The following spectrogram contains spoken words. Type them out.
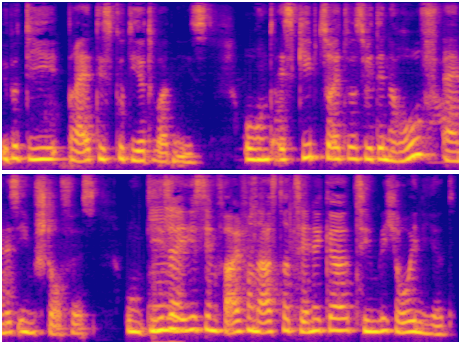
über die breit diskutiert worden ist. Und es gibt so etwas wie den Ruf eines Impfstoffes. Und dieser mhm. ist im Fall von AstraZeneca ziemlich ruiniert.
